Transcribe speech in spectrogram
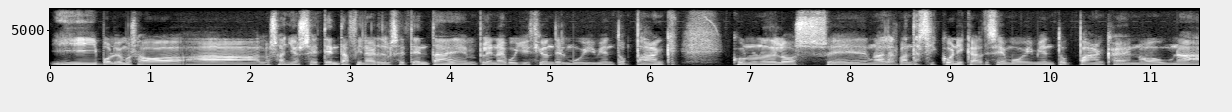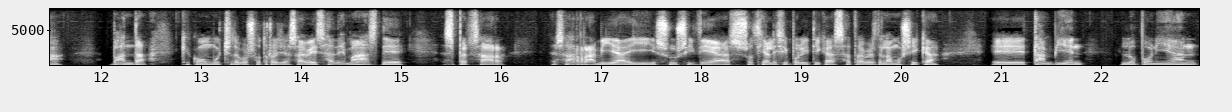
y volvemos a, los años 70, finales de los 70, en plena ebullición del movimiento punk, con uno de los, eh, una de las bandas icónicas de ese movimiento punk, eh, ¿no? Una banda que como muchos de vosotros ya sabéis, además de expresar esa rabia y sus ideas sociales y políticas a través de la música, eh, también lo ponían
